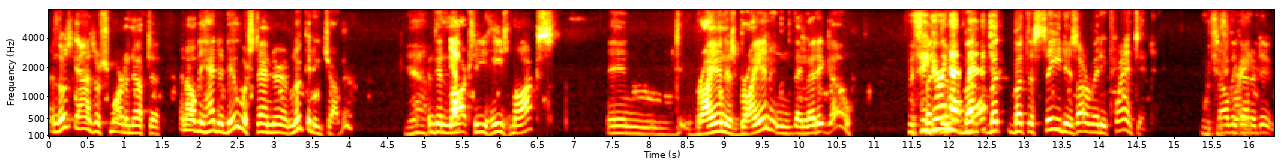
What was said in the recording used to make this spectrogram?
and those guys are smart enough to. And all they had to do was stand there and look at each other. yeah. And then Yep. Mox, he, he's Mox, and Bryan is Bryan, and they let it go. But see, but during the, that but, match, but but the seed is already planted. which That's is all they got to do.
